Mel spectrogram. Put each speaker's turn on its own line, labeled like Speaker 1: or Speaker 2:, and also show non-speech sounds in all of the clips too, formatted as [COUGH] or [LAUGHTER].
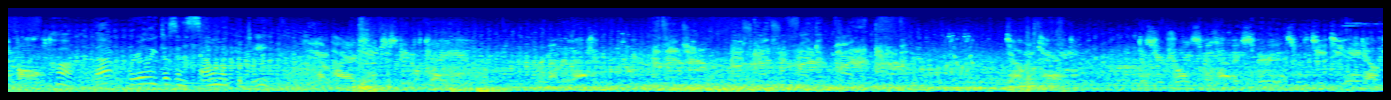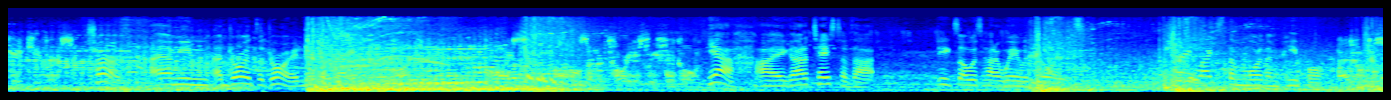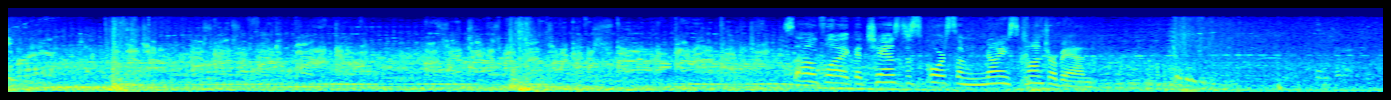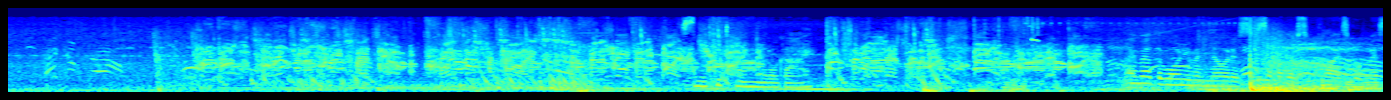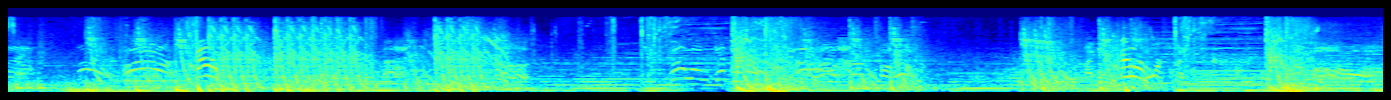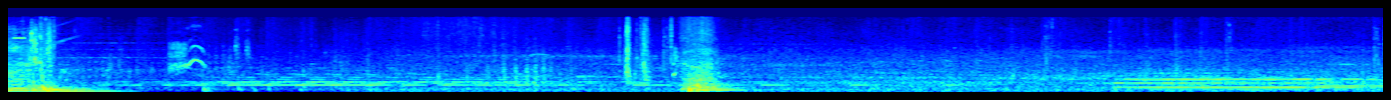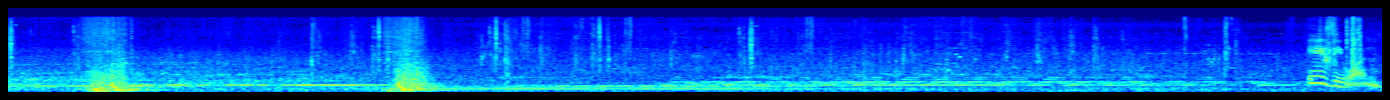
Speaker 1: Perhaps your friend is involved.
Speaker 2: Huh, that really doesn't sound like the Deke.
Speaker 1: The Empire changes people, Kay. Remember that.
Speaker 3: Attention. Those guys will find a pirate camp.
Speaker 1: Tell me, Kay, does your droid Smith have experience with DT-8L gatekeepers?
Speaker 2: Sure. I, I mean, a droid's a droid.
Speaker 1: I see the models are notoriously fickle.
Speaker 2: Yeah, I got a taste of that. Deke's always had a way with droids. I'm sure he likes them more than people.
Speaker 1: I don't disagree.
Speaker 2: Like a chance to score some nice contraband. Sneaky tiny little guy. I bet they won't even notice if some of those supplies go missing. Easy one.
